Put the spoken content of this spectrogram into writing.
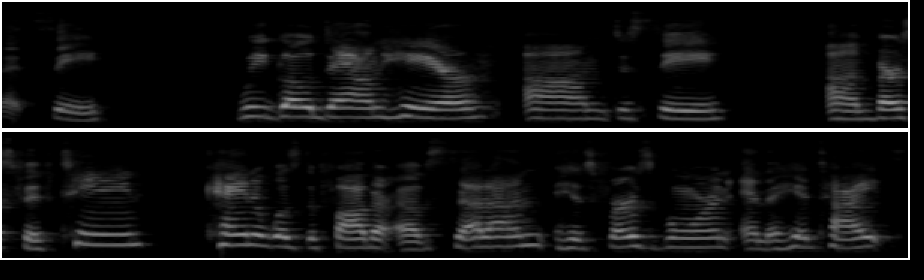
let's see, we go down here um, to see um, verse 15. Canaan was the father of Sidon, his firstborn, and the Hittites,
